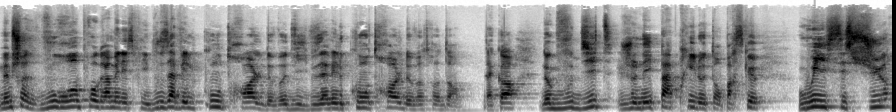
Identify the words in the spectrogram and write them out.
même chose, vous reprogrammez l'esprit. Vous avez le contrôle de votre vie. Vous avez le contrôle de votre temps. D'accord? Donc vous dites, je n'ai pas pris le temps. Parce que oui, c'est sûr,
